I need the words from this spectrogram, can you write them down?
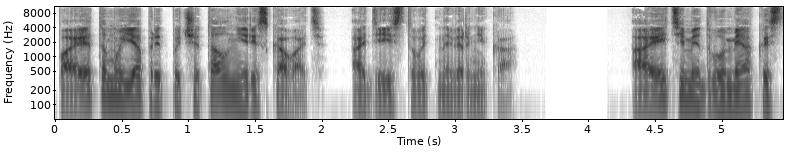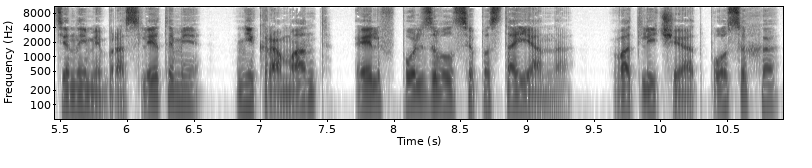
Поэтому я предпочитал не рисковать, а действовать наверняка. А этими двумя костяными браслетами некромант, эльф пользовался постоянно, в отличие от посоха,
